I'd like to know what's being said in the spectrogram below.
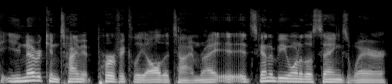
you never can time it perfectly all the time, right? It- It's going to be one of those things where.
